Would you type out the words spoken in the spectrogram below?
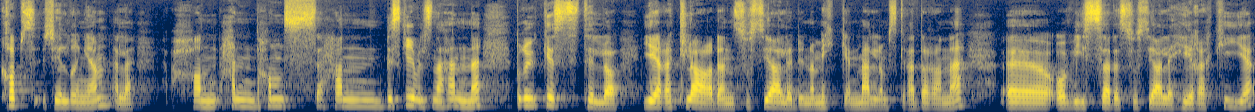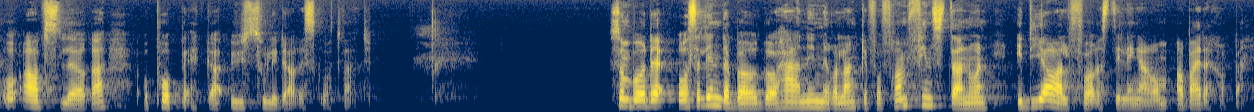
Kroppsskildringen, eller han, hen, hans, hen, beskrivelsen av hendene brukes til å gjøre klar den sosiale dynamikken mellom skredderne uh, og vise det sosiale hierarkiet og avsløre og påpeke usolidarisk atferd. Som både Åse Lindeborg og herr Ninni Rolanke får fram, fins det noen idealforestillinger om arbeiderkroppen.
